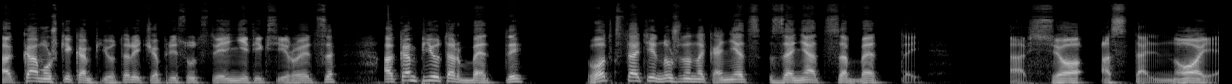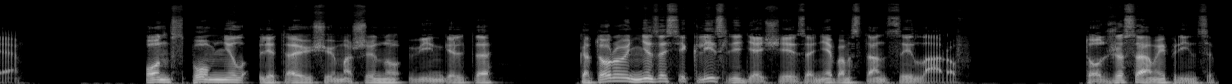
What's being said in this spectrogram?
А камушки-компьютеры, чье присутствие не фиксируется? А компьютер Бетты? Вот, кстати, нужно, наконец, заняться Беттой. А все остальное... Он вспомнил летающую машину Вингельта, которую не засекли следящие за небом станции Ларов. Тот же самый принцип,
